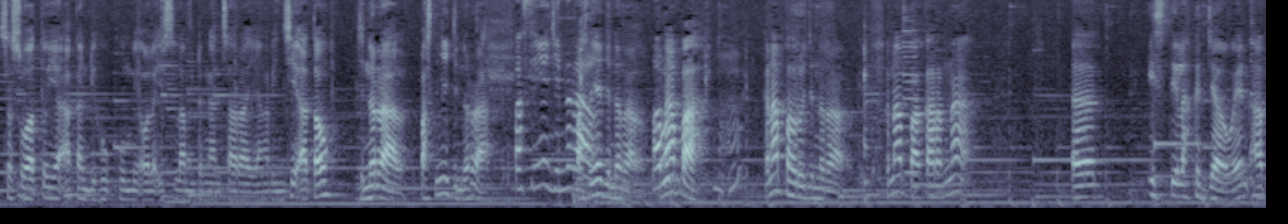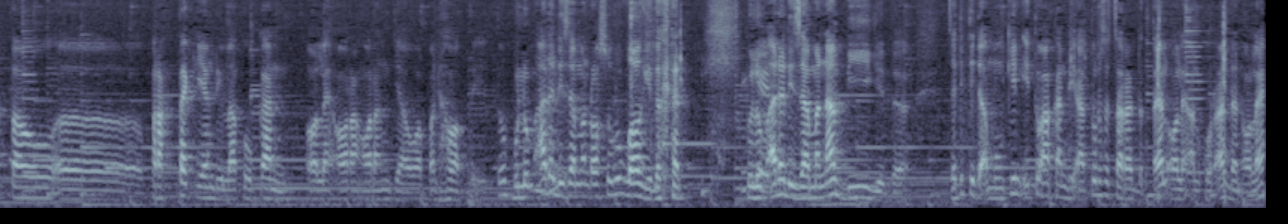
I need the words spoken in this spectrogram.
sesuatu yang akan dihukumi oleh Islam dengan cara yang rinci atau general? Pastinya general. Pastinya general. Pastinya general. Lalu, Kenapa? Mm -hmm. Kenapa harus general? Kenapa? Karena eh, istilah kejawen atau uh, praktek yang dilakukan oleh orang-orang Jawa pada waktu itu belum ada di zaman Rasulullah gitu kan belum ada di zaman Nabi gitu jadi tidak mungkin itu akan diatur secara detail oleh Al-Quran dan oleh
